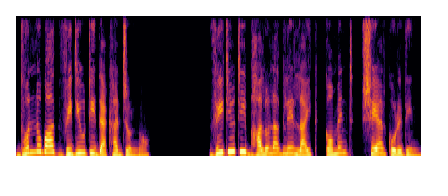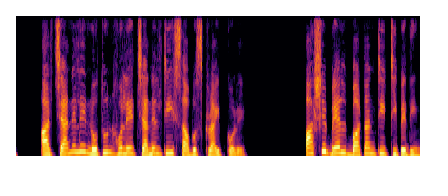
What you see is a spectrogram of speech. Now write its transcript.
ধন্যবাদ ভিডিওটি দেখার জন্য। ভিডিওটি ভালো লাগলে লাইক, কমেন্ট, শেয়ার করে দিন। আর চ্যানেলে নতুন হলে চ্যানেলটি সাবস্ক্রাইব করে পাশে বেল বাটনটি টিপে দিন।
